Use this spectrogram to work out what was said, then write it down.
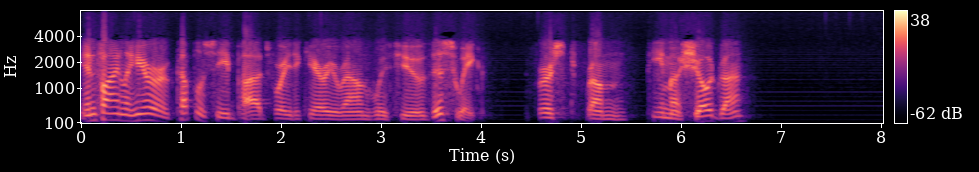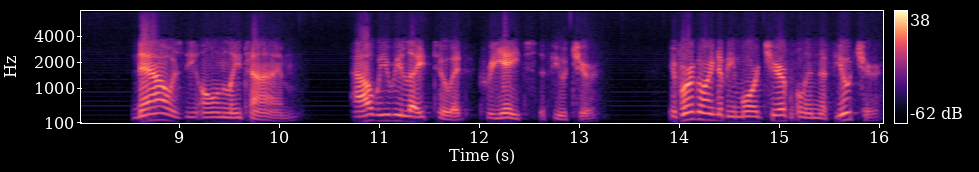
And finally, here are a couple of seed pods for you to carry around with you this week. First from Pema Chodron. Now is the only time. How we relate to it creates the future. If we're going to be more cheerful in the future,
